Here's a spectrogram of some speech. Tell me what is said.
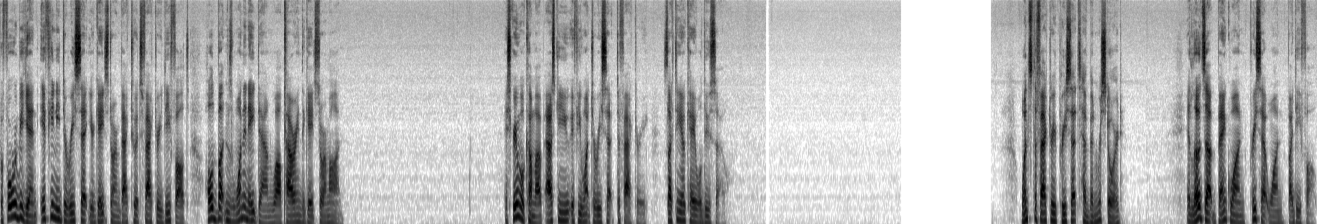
Before we begin, if you need to reset your GateStorm back to its factory defaults, hold buttons 1 and 8 down while powering the GateStorm on. A screen will come up asking you if you want to reset to factory. Selecting OK will do so. Once the factory presets have been restored, it loads up Bank 1 Preset 1 by default.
